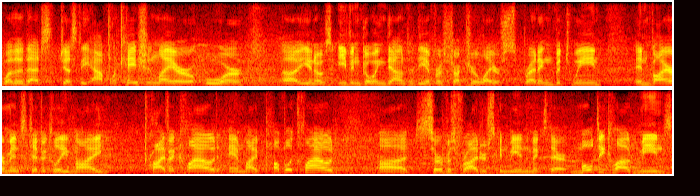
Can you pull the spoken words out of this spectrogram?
whether that's just the application layer or uh, you know, even going down to the infrastructure layer, spreading between environments, typically my private cloud and my public cloud, uh, service providers can be in the mix there. Multi-cloud means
